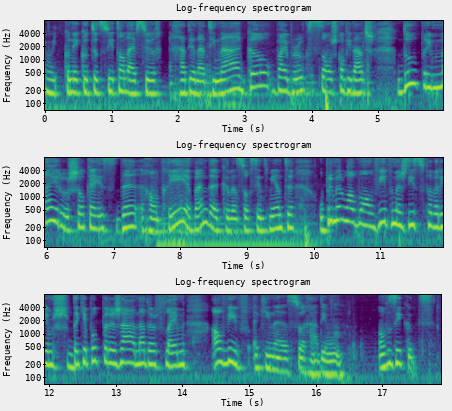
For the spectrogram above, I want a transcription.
Oui. Qu'on écoute tout de suite en live sur Radio Latina. Go by Brooks são os convidados do primeiro showcase da rentrée, a banda que lançou recentemente o primeiro álbum ao vivo, mas disso falaremos daqui a pouco para já Another Flame ao vivo aqui na sua rádio. On vous écoute.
